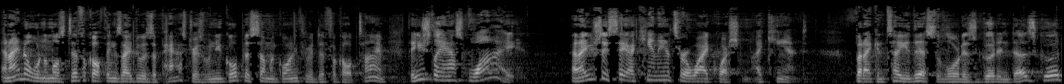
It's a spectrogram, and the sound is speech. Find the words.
And I know one of the most difficult things I do as a pastor is when you go up to someone going through a difficult time, they usually ask why. And I usually say I can't answer a why question. I can't. But I can tell you this the Lord is good and does good.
